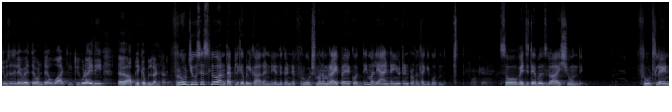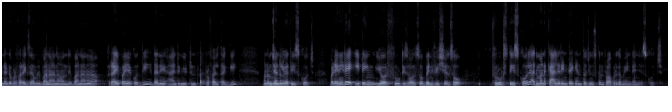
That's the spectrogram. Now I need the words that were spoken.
జ్యూసెస్ ఏవైతే ఉంటాయో వాటికి కూడా ఇది అప్లికబుల్ అంటారు? ఫ్రూట్ జ్యూసెస్లో అంత అప్లికబుల్ కాదండి. ఎందుకంటే ఫ్రూట్స్ మనం రైప్ అయ్యే కొద్దీ మళ్ళీ యాంటీ న్యూట్రియన్ ప్రొఫైల్ తగ్గిపోతుంది ఓకే సో వెజిటేబుల్స్లో ఆ ఇష్యూ ఉంది. ఫ్రూట్స్లో ఏంటంటే ఇప్పుడు ఫర్ ఎగ్జాంపుల్ బనానా ఉంది. బనానా రైప్ అయ్యే కొద్దీ దాని యాంటీ ప్రొఫైల్ తగ్గి మనం జనరల్గా తీసుకోవచ్చు. But any day eating your fruit is also beneficial. So fruits తీసుకోవాలి. అది మన క్యాలరీ ఇంటేక్ ఎంతో చూసుకొని ప్రాపర్గా మెయింటైన్ చేసుకోవచ్చు.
